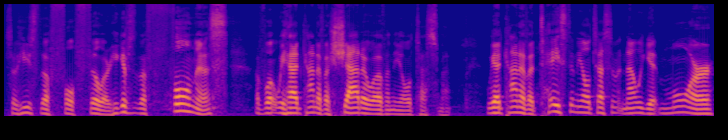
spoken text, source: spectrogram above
So he's the fulfiller. He gives us the fullness of what we had kind of a shadow of in the Old Testament. We had kind of a taste in the Old Testament. Now we get more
